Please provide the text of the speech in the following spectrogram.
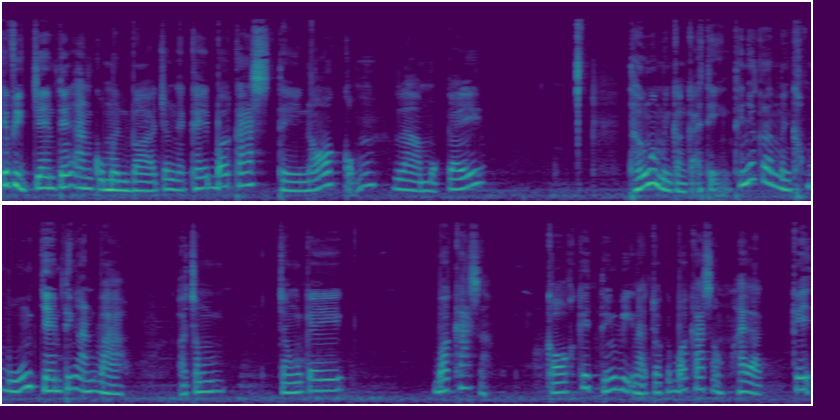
cái việc chen tiếng anh của mình vào trong những cái podcast thì nó cũng là một cái thứ mà mình cần cải thiện. Thứ nhất là mình không muốn chêm tiếng anh vào ở trong trong cái podcast à. có cái tiếng việt nào cho cái podcast không? Hay là cái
